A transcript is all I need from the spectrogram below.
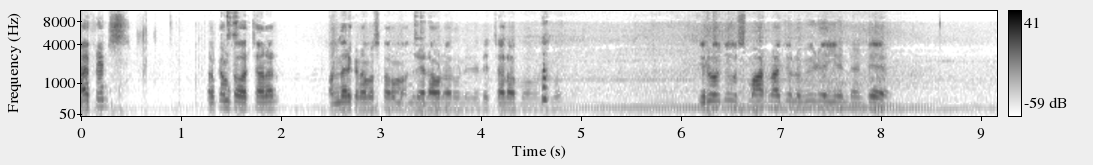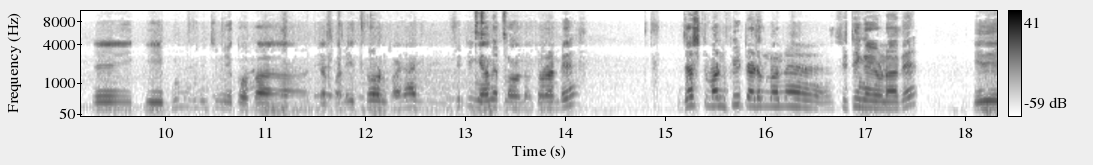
Hi friends welcome to our channel అందరికీ నమస్కారం. అందరూ ఎలా ఉన్నారు? నేనైతే చాలా బాగున్నాను. ఈరోజు స్మార్ట్ రాజ్యంలో వీడియో ఏంటంటే ఈ భూమి గురించి మీకు ఒక చెప్పాలి. చూడండి సిట్టింగ్ ఎంతట్లో ఉందో చూడండి. జస్ట్ వన్ ఫీట్ అడుగులోనే సిట్టింగ్ అయి ఉన్నది ఇది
